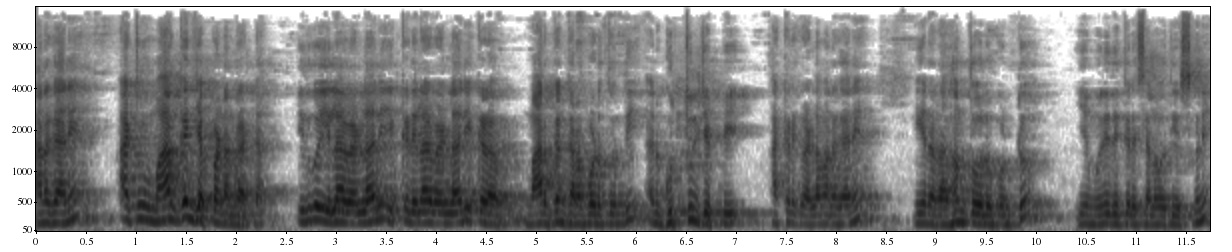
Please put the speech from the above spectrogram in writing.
అనగానే అటు మార్గం చెప్పండి అన్నట్ట. ఇదిగో ఇలా వెళ్ళాలి ఇక్కడ ఇలా వెళ్ళాలి ఇక్కడ మార్గం కనపడుతుంది అని గుర్తులు చెప్పి అక్కడికి వెళ్ళమనగానే ఈయన రథం తోలుకుంటూ ఈ ముని దగ్గర సెలవు తీసుకుని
